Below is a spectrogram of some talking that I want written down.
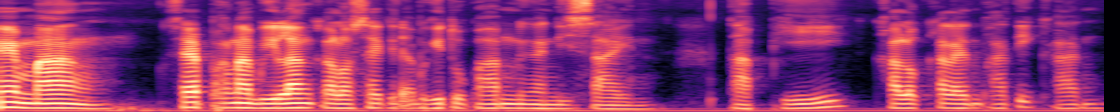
Memang, saya pernah bilang kalau saya tidak begitu paham dengan desain. Tapi, kalau kalian perhatikan,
